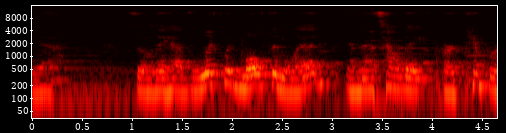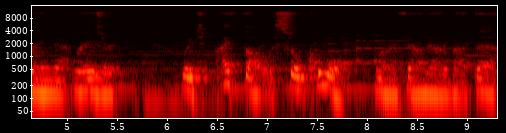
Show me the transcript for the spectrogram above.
Yeah. So they have liquid molten lead, and that's how they are tempering that razor, which I thought was so cool when I found out about that.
